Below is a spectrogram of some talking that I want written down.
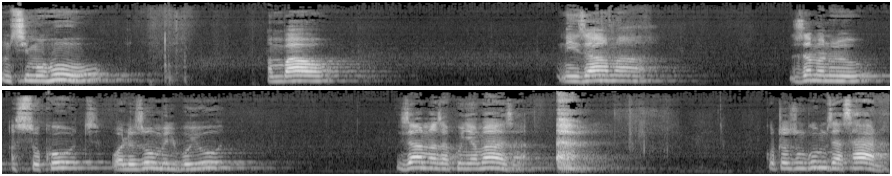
msimu huu ambao ni zama zamanu as-sukut wa luzum al-buyut zama za kunyamaza kutozungumza sana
